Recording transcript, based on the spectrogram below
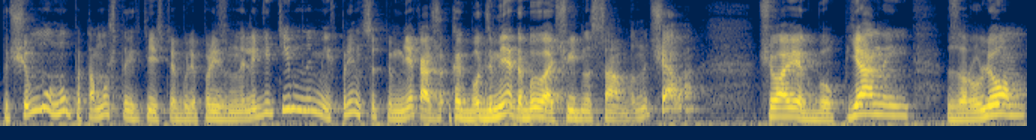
Почему? Ну, потому что их действия были признаны легитимными. И, в принципе, мне кажется, как бы для меня это было очевидно с самого начала. Человек был пьяный, за рулем,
